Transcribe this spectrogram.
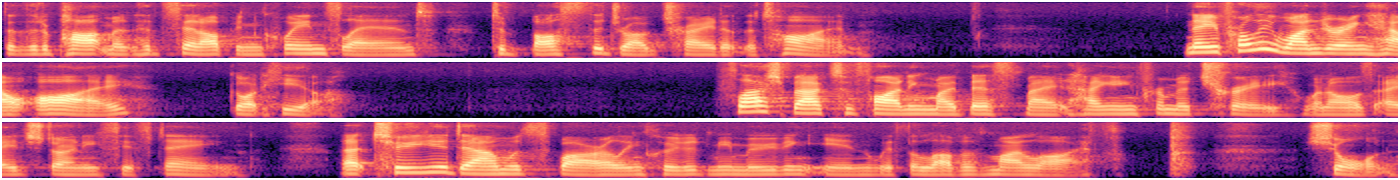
that the department had set up in Queensland to bust the drug trade at the time. Now, you're probably wondering how I got here. Flashback to finding my best mate hanging from a tree when I was aged only 15. That two year downward spiral included me moving in with the love of my life, Sean.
